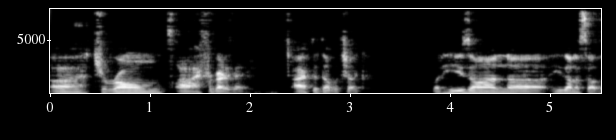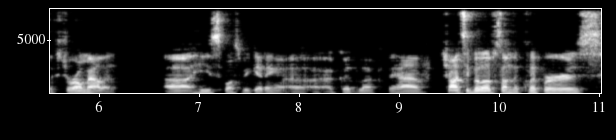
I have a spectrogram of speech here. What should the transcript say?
uh, Jerome. Uh, I forgot his name. I have to double check, but he's on uh, he's on the Celtics. Jerome Allen. Uh, he's supposed to be getting a, a, a good look. They have Chauncey Billups on the Clippers.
